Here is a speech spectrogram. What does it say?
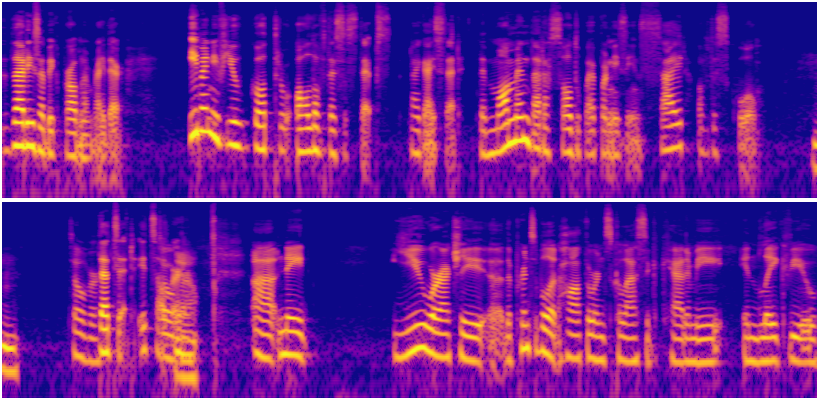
That is a big problem right there. Even if you go through all of these steps, like I said, the moment that assault weapon is inside of the school, mm. it's over. That's it. It's, it's over. over. Yeah. Uh, Nate, you were actually uh, the principal at Hawthorne Scholastic Academy in Lakeview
